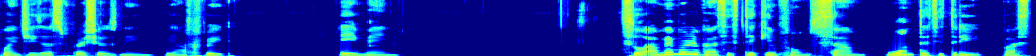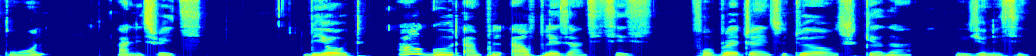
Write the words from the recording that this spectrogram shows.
For in Jesus' precious name we are prayed. Amen. So our memory verse is taken from Psalm 133, verse 1, and it reads, Behold, how good and how pleasant it is for brethren to dwell together in unity.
